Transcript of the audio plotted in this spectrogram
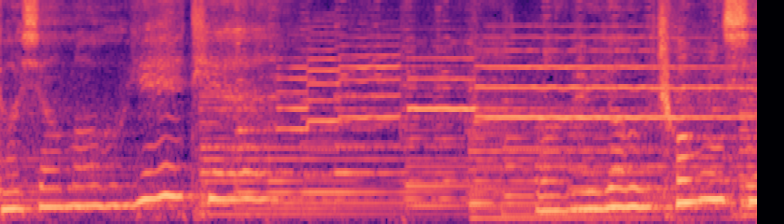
多想某一天，往日又重现，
